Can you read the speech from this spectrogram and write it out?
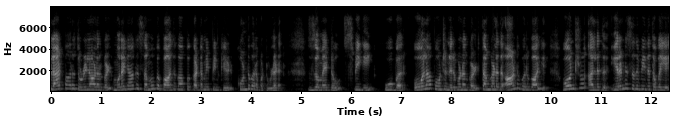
பிளாட்பார தொழிலாளர்கள் முறையாக சமூக பாதுகாப்பு கட்டமைப்பின் கீழ் கொண்டுவரப்பட்டுள்ளனர். ஜொமேட்டோ ஸ்விக்கி ஊபர் ஓலா போன்ற நிறுவனங்கள் தங்களது ஆண்டு வருவாயில் ஒன்று அல்லது இரண்டு சதவீத தொகையை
